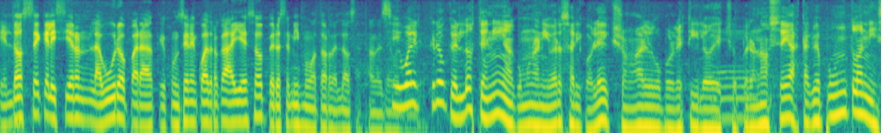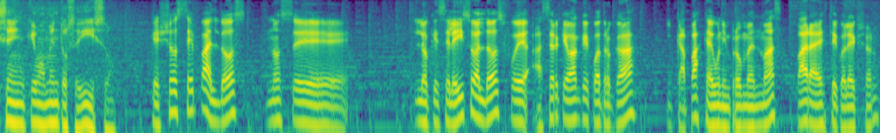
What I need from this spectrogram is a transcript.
El 2 sé que le hicieron laburo para que funcione en 4K y eso, pero es el mismo motor del 2 hasta donde Sí, tengo igual entendido. creo que el 2 tenía como un Anniversary Collection o algo por el estilo hecho, Mm. pero no sé hasta qué punto ni sé en qué momento se hizo. Que yo sepa, el 2, no sé. Lo que se le hizo al 2 fue hacer que banque 4K y capaz que algún improvement más para este collection.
